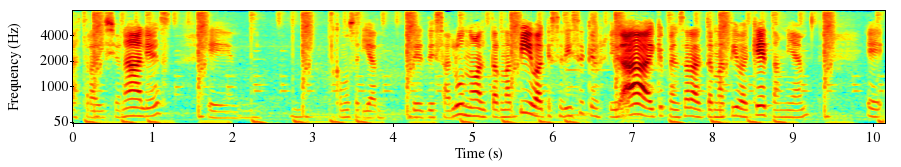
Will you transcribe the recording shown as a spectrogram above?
las tradicionales, eh, ¿cómo serían? De, salud, ¿no? Alternativa, que se dice que en realidad hay que pensar alternativa que también. Eh,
